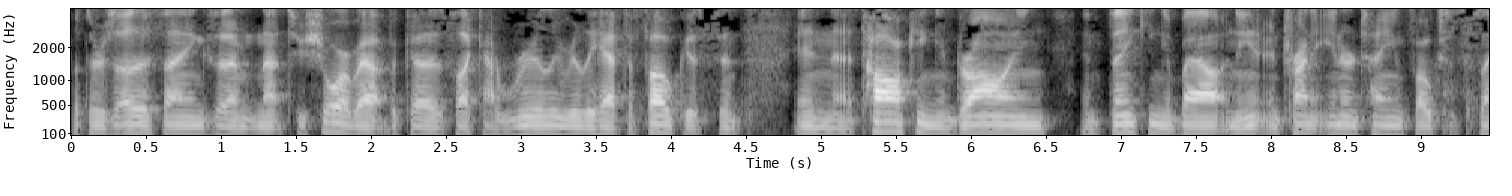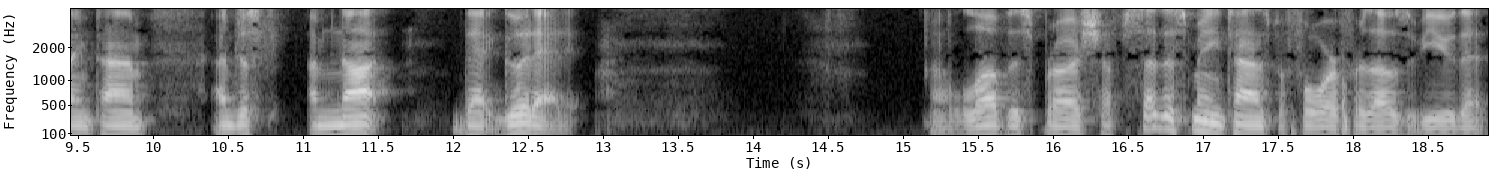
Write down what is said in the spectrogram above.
but there's other things that I'm not too sure about because, like, I really, really have to focus and and uh, talking and drawing and thinking about and and trying to entertain folks at the same time. I'm just I'm not that good at it. I love this brush. I've said this many times before for those of you that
